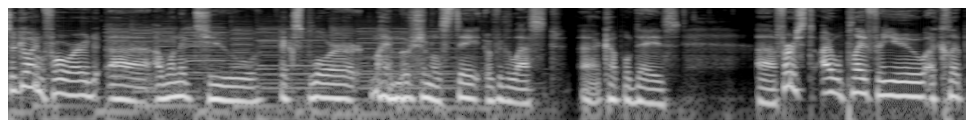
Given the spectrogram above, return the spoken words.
So, going forward, uh, I wanted to explore my emotional state over the last uh, couple days. Uh, first, I will play for you a clip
